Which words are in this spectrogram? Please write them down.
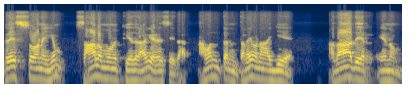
ரேசோனையும் சாலமோனுக்கு எதிராக எழச் செய்தார். அவன் தன் தலைவனாகிய அதாதேர் எனும்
